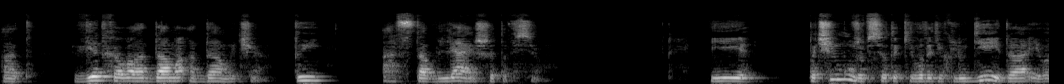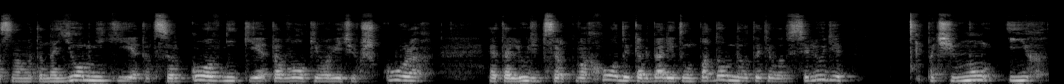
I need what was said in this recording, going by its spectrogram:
от ветхого Адама Адамыча. Ты оставляешь это все. И почему же все-таки вот этих людей, да, и в основном это наемники, это церковники, это волки в овечьих шкурах, это люди церквоходы и так далее и тому подобное, вот эти вот все люди, почему их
